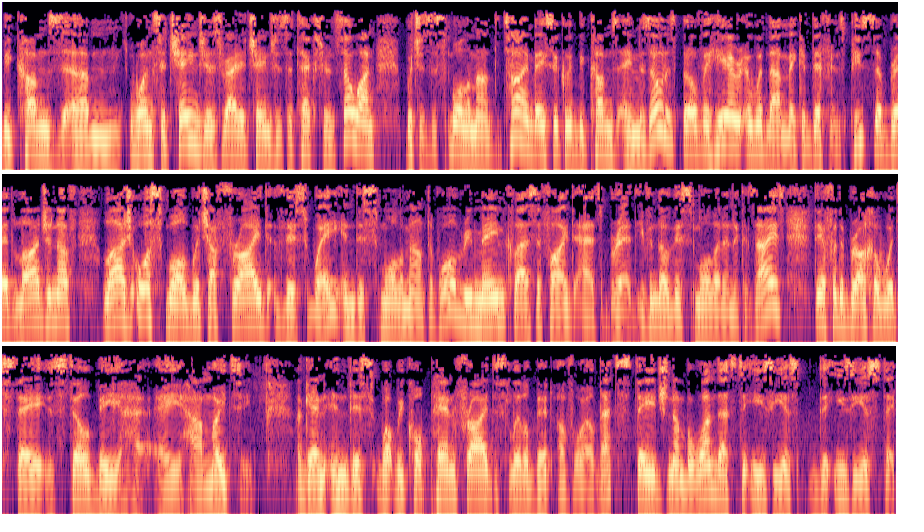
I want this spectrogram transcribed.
becomes um, once it changes, right? It changes the texture and so on, which is a small amount of time. Basically, becomes a mizonis. But over here, it would not make a difference. Pieces of bread large enough, large or small, which are fried this way in this small amount of oil, remain classified as bread, even though they're smaller than a kazayis. Therefore, the bracha would stay still be a hamoitzi. Again, in this what we call pan fried, this little bit of oil. That's stage number one. That's the easiest the easiest stage.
